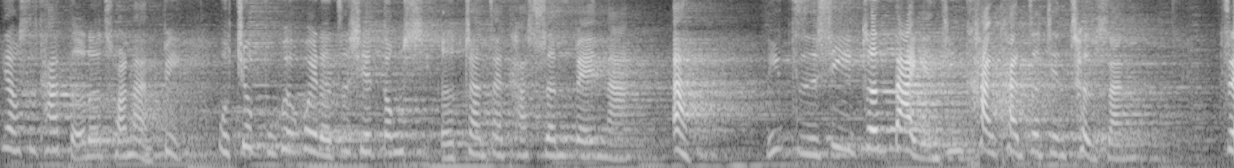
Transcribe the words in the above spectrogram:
要是他得了传染病，我就不会为了这些东西而站在他身边呐。啊，你仔细睁大眼睛看看这件衬衫。绝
